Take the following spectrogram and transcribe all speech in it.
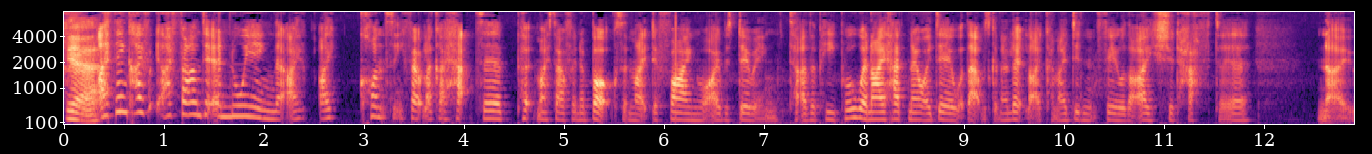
Yeah. I think I I found it annoying that I I constantly felt like I had to put myself in a box and like define what I was doing to other people when I had no idea what that was going to look like and I didn't feel that I should have to know.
